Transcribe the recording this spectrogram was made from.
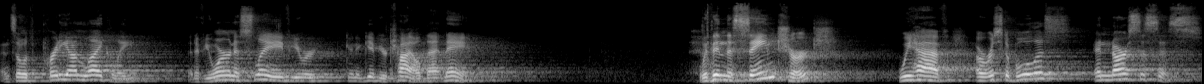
And so it's pretty unlikely that if you weren't a slave, you were going to give your child that name. Within the same church, we have Aristobulus and Narcissus,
